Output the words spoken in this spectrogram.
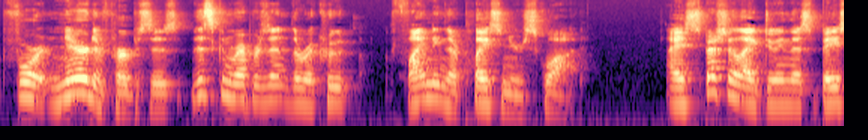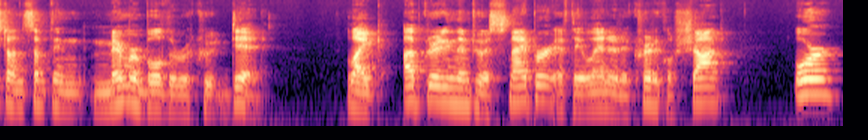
For narrative purposes, this can represent the recruit finding their place in your squad. I especially like doing this based on something memorable the recruit did, like upgrading them to a sniper if they landed a critical shot, or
